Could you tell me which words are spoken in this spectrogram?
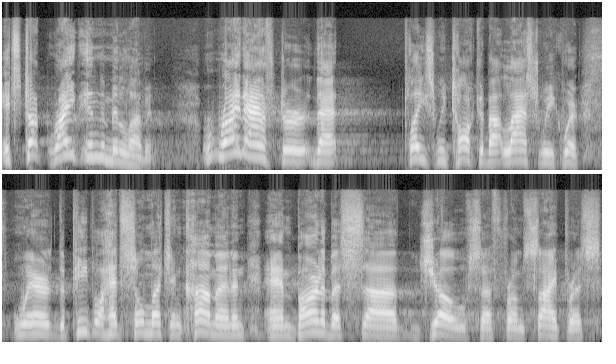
It's tucked right in the middle of it. Right after that place we talked about last week where, where the people had so much in common. And, and Barnabas, uh, Joseph from Cyprus,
